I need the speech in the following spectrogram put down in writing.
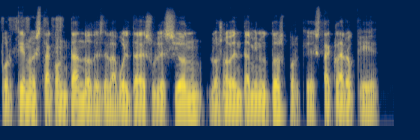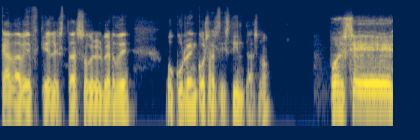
por qué no está contando desde la vuelta de su lesión los 90 minutos, porque está claro que cada vez que él está sobre el verde ocurren cosas distintas, ¿no? Pues eh,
